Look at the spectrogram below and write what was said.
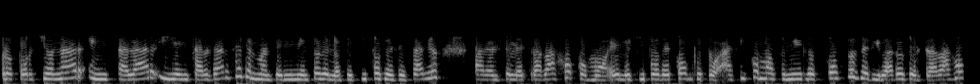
proporcionar, instalar y encargarse del mantenimiento de los equipos necesarios para el teletrabajo como el equipo de así como asumir los costos derivados del trabajo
